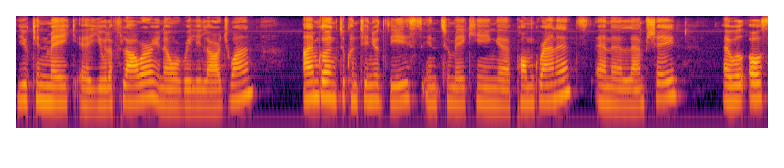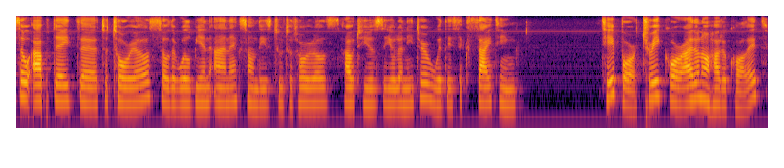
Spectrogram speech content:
You can make a Yoola flower, you know, a really large one. I'm going to continue this into making uh, pomegranates and a lampshade. I will also update the tutorials, so there will be an annex on these two tutorials how to use the Yoola knitter with this exciting tip or trick or I don't know how to call it.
